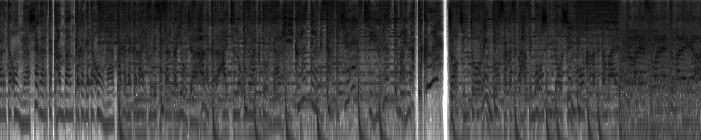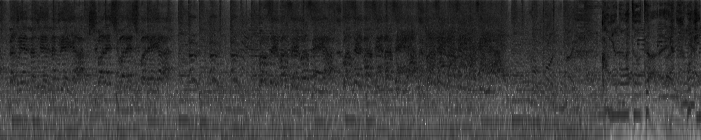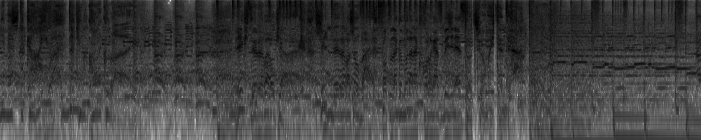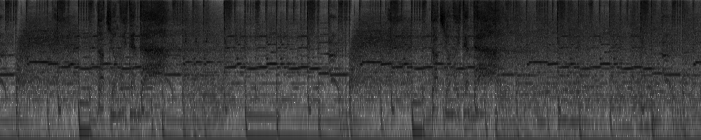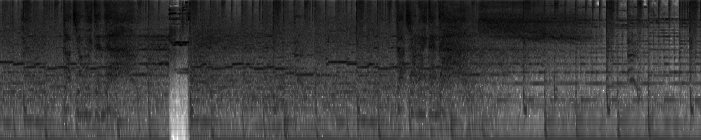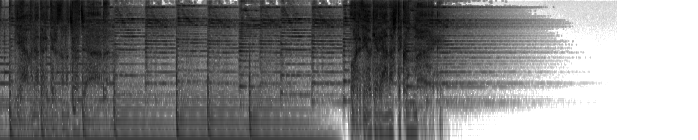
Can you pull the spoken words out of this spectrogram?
がれた女しゃがれた看板掲げた女たかだかナイフで刺されたようじゃ鼻からあいつの思惑通りだ。気狂ってる目散歩中。自由るって前納得。提灯とリンゴを咲かせた果て盲人の心を奏でたまえ。止まれ座れ止まれや。殴れ殴れ殴れや。縛れ縛れ縛れや。バラせバラせバラせや。バラせバラせバラせや。バラせバラせバラせや。今夜の後お気に召したか。いい生きてればお客死んでれば商売そつなく無駄なく転がすビジネスどっちを向いてんだ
